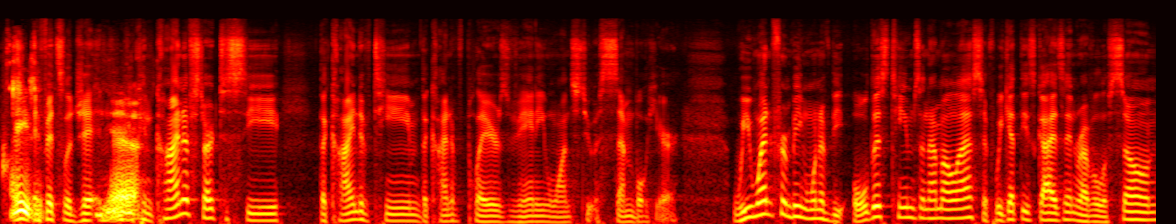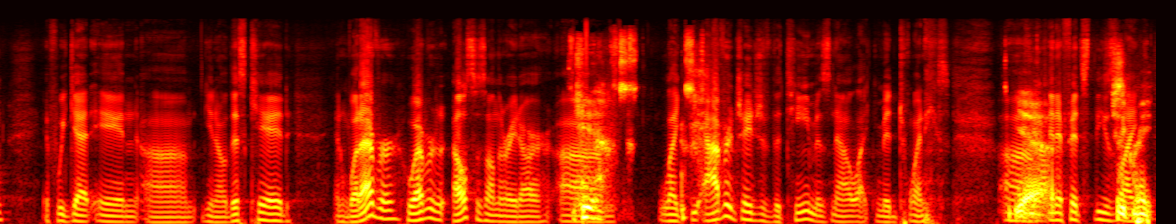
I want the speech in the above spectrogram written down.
Crazy. If it's legit, Yeah. you can kind of start to see the kind of team, the kind of players Vanney wants to assemble here. We went from being one of the oldest teams in MLS. If we get these guys in, Revel of if we get in, um, you know, this kid and whatever, whoever else is on the radar, um, Yeah. like the average age of the team is now like mid 20s. Um, Yeah. And if it's these is like great.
